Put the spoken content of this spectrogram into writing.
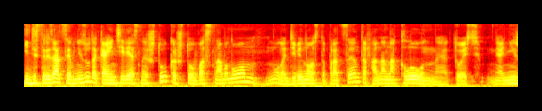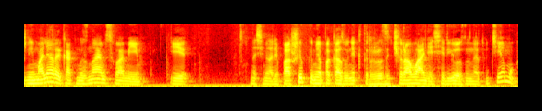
И дистализация внизу такая интересная штука, что в основном, ну, на 90% она наклонная. То есть э, нижние маляры, как мы знаем с вами, и на семинаре по ошибкам я показываю некоторые разочарования серьезные на эту тему,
